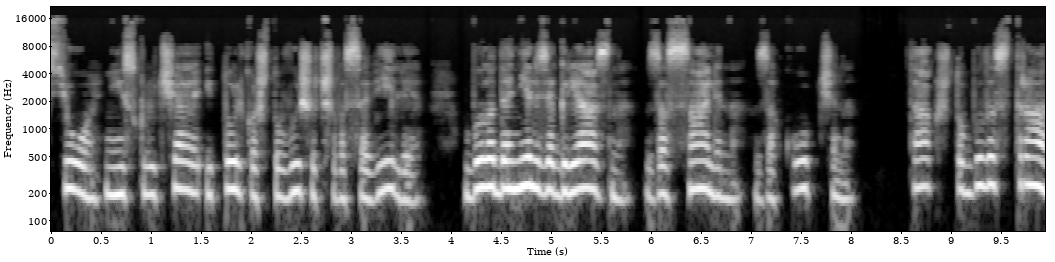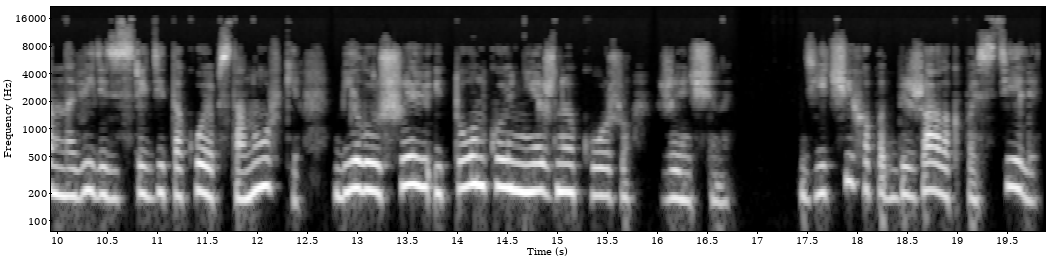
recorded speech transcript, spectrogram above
Все, не исключая и только что вышедшего Савелия, было до нельзя грязно, засалено, закопчено, так что было странно видеть среди такой обстановки белую шею и тонкую нежную кожу женщины. Дьячиха подбежала к постели,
